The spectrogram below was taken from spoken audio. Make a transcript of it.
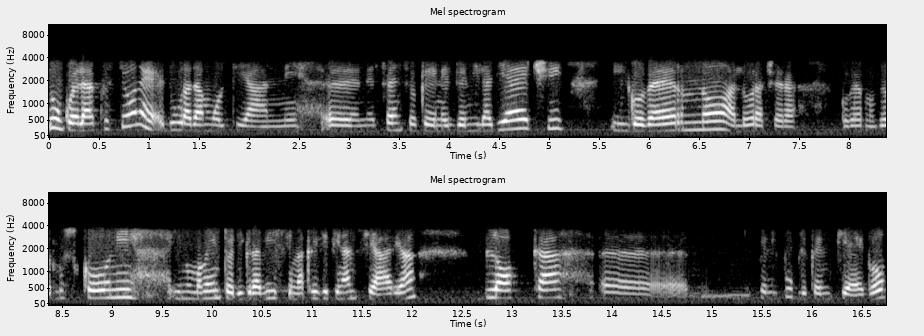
Dunque la questione dura da molti anni, eh, nel senso che nel 2010 il governo, allora c'era il governo Berlusconi, in un momento di gravissima crisi finanziaria, blocca eh, per il pubblico impiego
